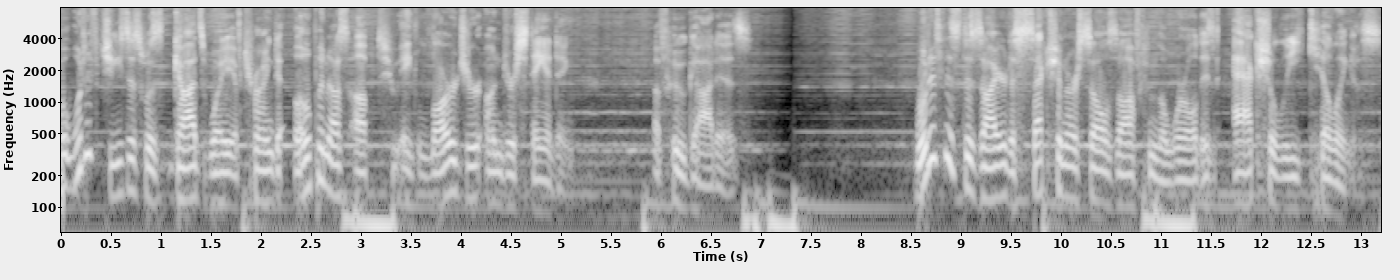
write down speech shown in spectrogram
But what if Jesus was God's way of trying to open us up to a larger understanding of who God is? What if this desire to section ourselves off from the world is actually killing us?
